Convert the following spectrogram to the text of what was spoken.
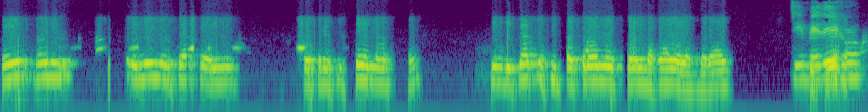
Sí, no, hay un mensaje ahí sobre el sistema, ¿no? sindicatos y patrones que han bajado a la moral, Si me dejo.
